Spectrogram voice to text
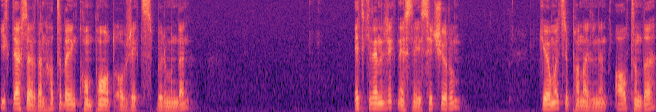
İlk derslerden hatırlayın Compound Objects bölümünden. Etkilenecek nesneyi seçiyorum. Geometri panelinin altında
